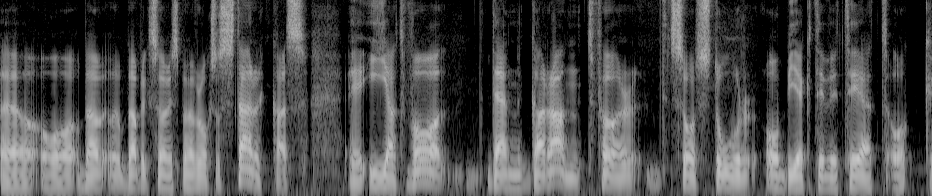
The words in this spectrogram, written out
eh, och public service behöver också stärkas eh, i att vara den garant för så stor objektivitet och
